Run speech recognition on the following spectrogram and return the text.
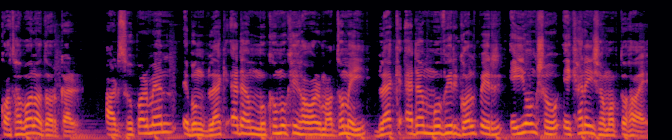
কথা বলা দরকার। আর সুপারম্যান এবং ব্ল্যাক অ্যাডাম মুখোমুখি হওয়ার মাধ্যমেই ব্ল্যাক অ্যাডাম মুভির গল্পের এই অংশ এখানেই সমাপ্ত হয়।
